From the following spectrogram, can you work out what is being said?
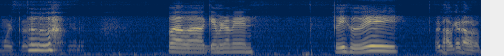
মই অহ। ৱা ৱা কেমেৰামেন হৈ হৈ ভালকে উঠাম অলপ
